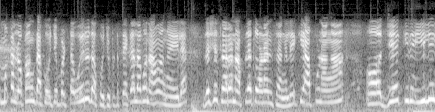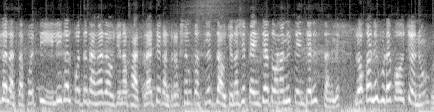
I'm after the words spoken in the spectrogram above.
म्हाका लोकांक दाखोवचें पडटा वयरू दाखोवचें पडटा. तेका लागून हांव हांगा येयल्या. जशें सरान आपल्या तोंडान सांगलें की आपूण हांगा जे कितें इलिगल आसा पळय ती इलिगल पद्दत हांगा जावची ना. फातराचें कंस्ट्रक्शन कसलेंच जावचें ना. अशें तेंच्या तोंडांनी तेंच्यांनीच सांगलें. लोकांनी फुडें पावचें न्हू.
